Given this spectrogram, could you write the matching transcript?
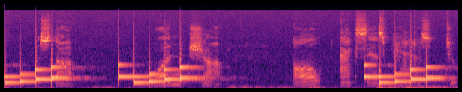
stop, one shop, all access pass to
